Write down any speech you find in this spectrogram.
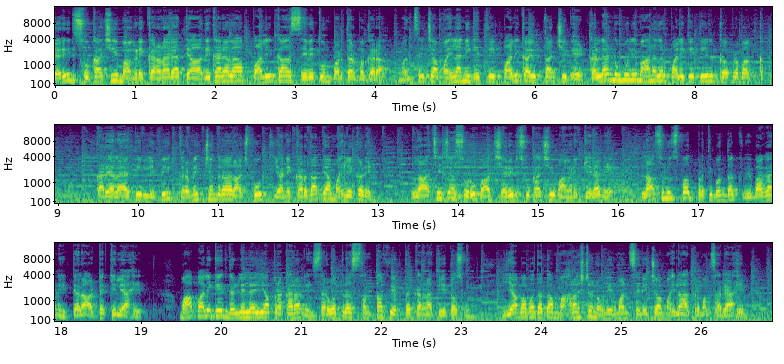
शरीर सुखाची मागणी करणाऱ्या त्या अधिकाऱ्याला पालिका सेवेतून बडतर्फ करा. मनसेच्या महिलांनी घेतली पालिका आयुक्तांची भेट. कल्याण डोंबिवली महानगरपालिकेतील क प्रभाग कार्यालयातील लिपिक रमेशचंद्र राजपूत याने करदात्या महिलेकडे लाचेच्या स्वरूपात शरीर सुखाची मागणी केल्याने लाचलुचपत प्रतिबंधक विभागाने त्याला अटक केली आहे. महापालिकेत घडलेल्या या प्रकाराने सर्वत्र संताप व्यक्त करण्यात येत असून याबाबत आता महाराष्ट्र नवनिर्माण सेनेच्या महिला आक्रमक झाल्या आहेत.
